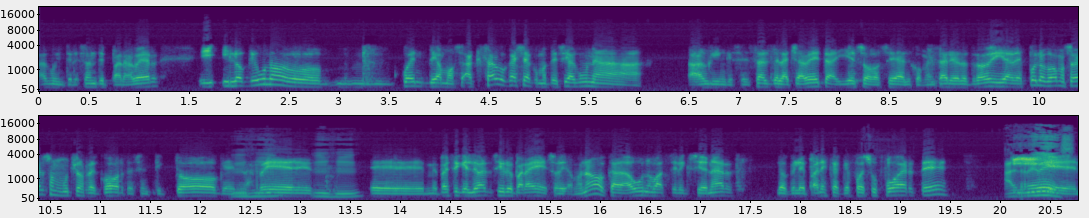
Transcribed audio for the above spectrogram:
algo interesante para ver y, y lo que uno, mm, digamos, salvo que haya, como te decía, alguna alguien que se salte la chaveta y eso sea el comentario del otro día. Después lo que vamos a ver son muchos recortes en TikTok, en las redes. eh, me parece que el debate sirve para eso, digamos, ¿no? Cada uno va a seleccionar lo que le parezca que fue su fuerte. Al revés, eh,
